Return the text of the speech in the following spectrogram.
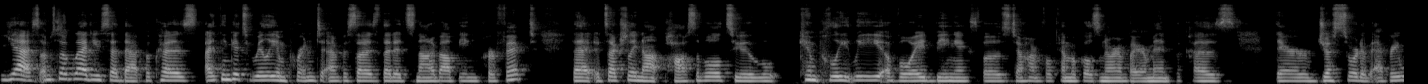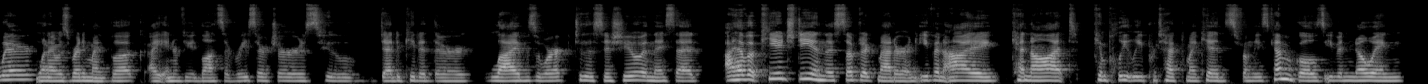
Yes, I'm so glad you said that because I think it's really important to emphasize that it's not about being perfect, that it's actually not possible to completely avoid being exposed to harmful chemicals in our environment because they're just sort of everywhere. When I was writing my book, I interviewed lots of researchers who dedicated their lives' work to this issue, and they said, I have a PhD in this subject matter, and even I cannot completely protect my kids from these chemicals, even knowing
